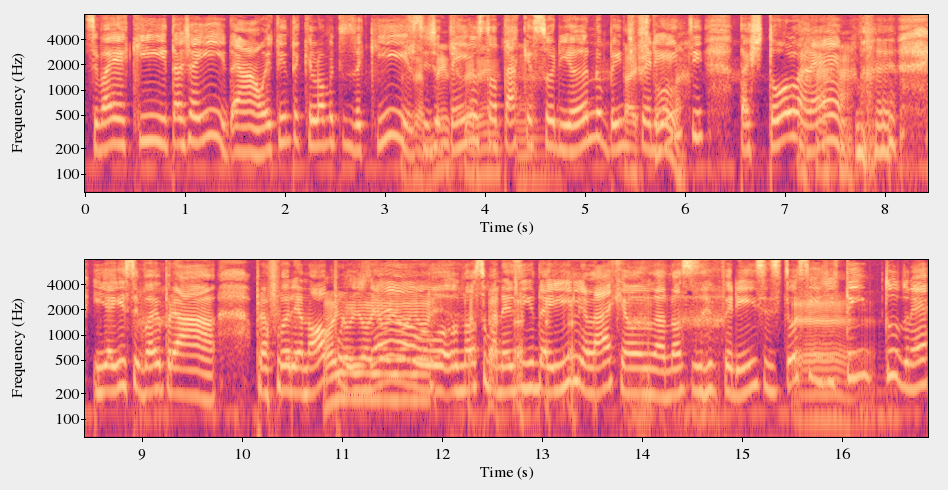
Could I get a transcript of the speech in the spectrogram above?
Você vai aqui, Itajaí, a 80 quilômetros daqui, já você já tem um sotaque né? açoriano bem tá diferente. Tastola, né? e aí você vai para Florianópolis, oi, né? Oi, oi, o, o, nosso manezinho da ilha lá, que é as nossas referências. Então, assim, é... a gente tem tudo, né?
